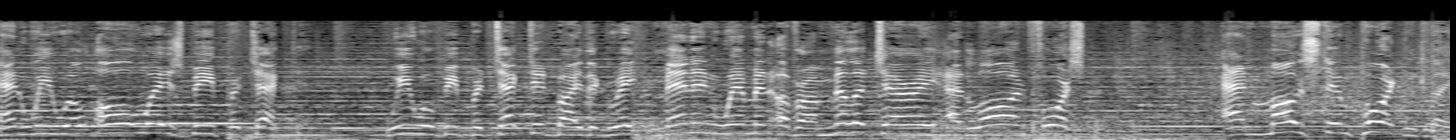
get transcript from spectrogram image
and we will always be protected. We will be protected by the great men and women of our military and law enforcement. And most importantly,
